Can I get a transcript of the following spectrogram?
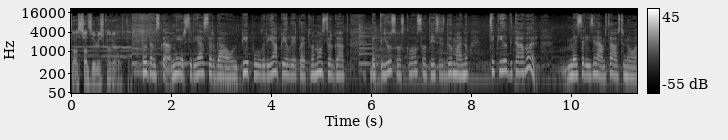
tā sadzīviskā realitāte. Protams, ka miers ir jāsargā un piepūli ir jāpieliek, lai to nosargātu, bet jūsos klausoties, es domāju, nu, cik ilgi tā var? Mēs arī zinām stāstu no,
